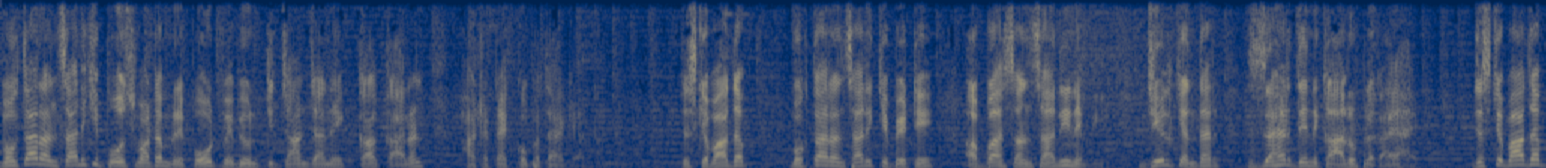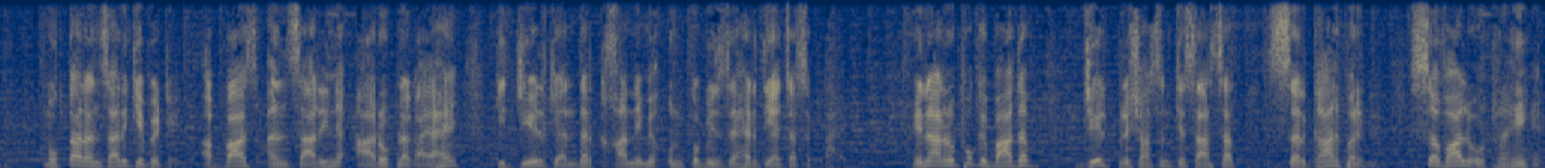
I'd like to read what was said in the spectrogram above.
मुख्तार अंसारी की पोस्टमार्टम रिपोर्ट में भी उनकी जान जाने का कारण हार्ट अटैक को बताया गया था, जिसके बाद अब मुख्तार अंसारी के बेटे अब्बास अंसारी ने भी जेल के अंदर जहर देने का आरोप लगाया है, जिसके बाद अब मुख्तार अंसारी के बेटे अब्बास अंसारी ने आरोप लगाया है कि जेल के अंदर खाने में उनको भी जहर दिया जा सकता है। इन आरोपों के बाद अब जेल प्रशासन के साथ साथ सरकार पर भी सवाल उठ रहे हैं।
